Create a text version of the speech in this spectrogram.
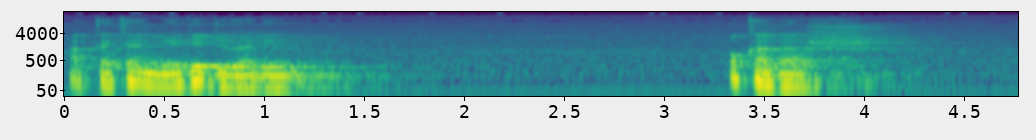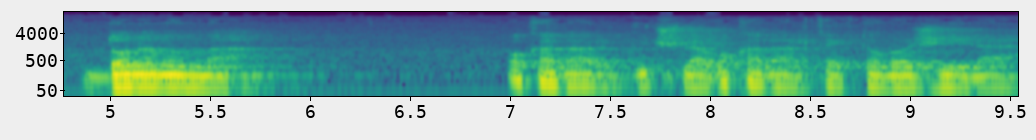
Hakikaten yedi düvelin o kadar donanımla, o kadar güçle, o kadar teknolojiyle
